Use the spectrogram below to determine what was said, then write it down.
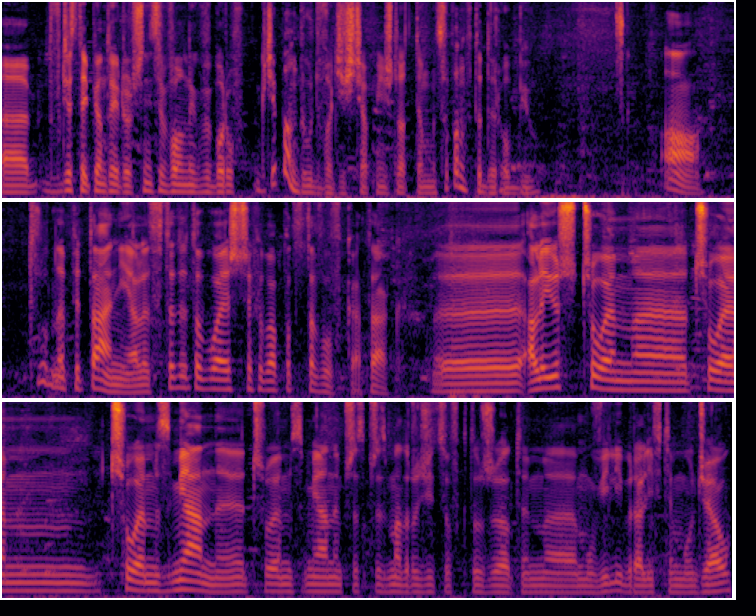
e, 25. rocznicy wolnych wyborów. Gdzie pan był 25 lat temu? Co pan wtedy robił? O, trudne pytanie, ale wtedy to była jeszcze chyba podstawówka, tak. E, ale już czułem, e, czułem, czułem zmiany, czułem zmiany przez pryzmat rodziców, którzy o tym e, mówili, brali w tym udział.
